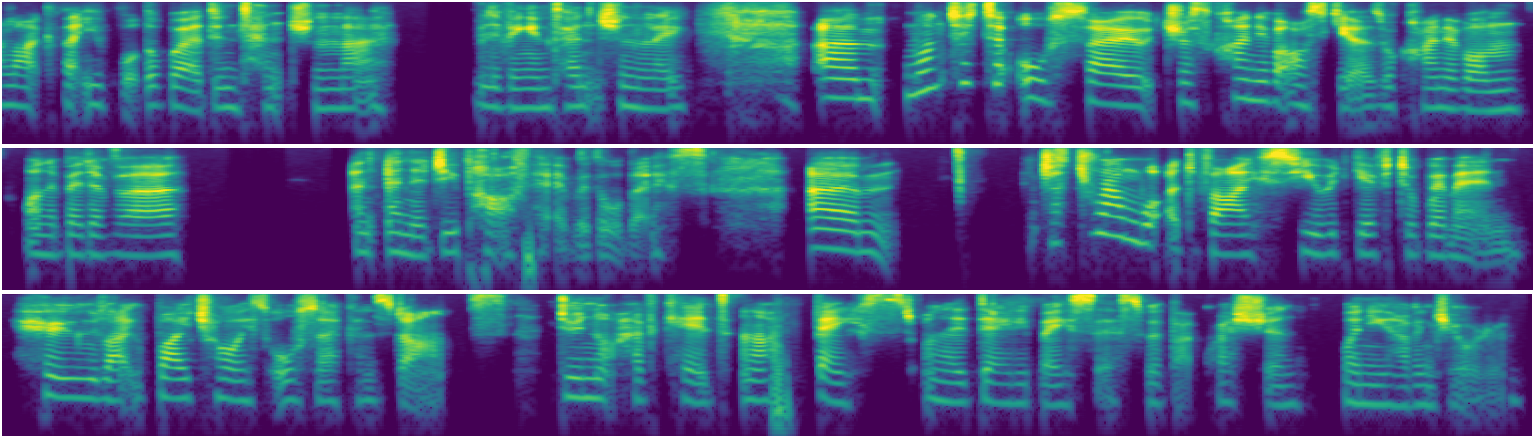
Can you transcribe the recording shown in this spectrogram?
I like that you put the word intention there living intentionally um wanted to also just kind of ask you as we're kind of on on a bit of a an energy path here with all this. Um, just around what advice you would give to women who, like by choice or circumstance, do not have kids and are faced on a daily basis with that question when you're having children.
